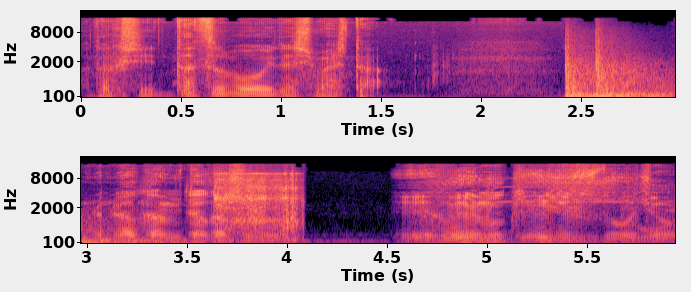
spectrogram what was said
私、脱帽いたしました。村上隆の FM 芸術道場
